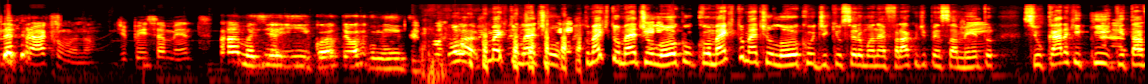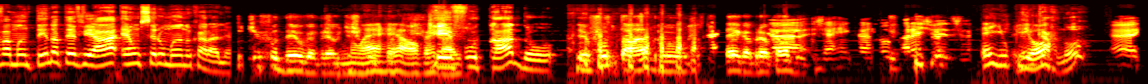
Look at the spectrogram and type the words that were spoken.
humano é fraco, mano. De pensamento. Ah, mas e aí? Qual é o teu argumento? Porra, como é que tu mete o, como é que tu mete o louco, como é que tu mete o louco de que o ser humano é fraco de pensamento se o cara que, que, que tava mantendo a TVA é um ser humano, caralho? Tu te fudeu, Gabriel. Não Desculpa. é real, verdade. Refutado. Refutado. é, Gabriel, cala a Já, boca. já reencarnou várias vezes, né? Ei, e o pior, encarnou? É, que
